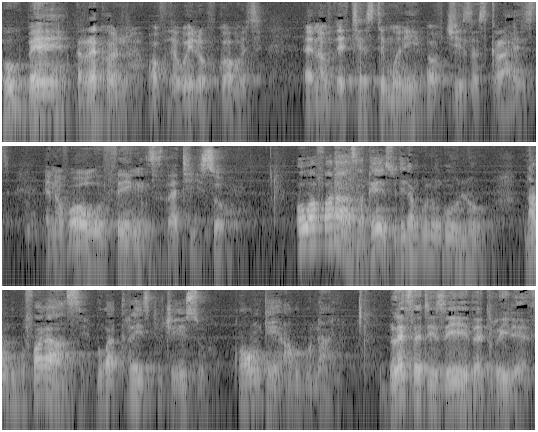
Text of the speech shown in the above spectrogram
who bear record of the word of God and of the testimony of Jesus Christ and of all things that he saw. owafakaza ngezwi likankulunkulu nangobufakazi bukakristu jesu konke akubonayo Blessed is he that readeth,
